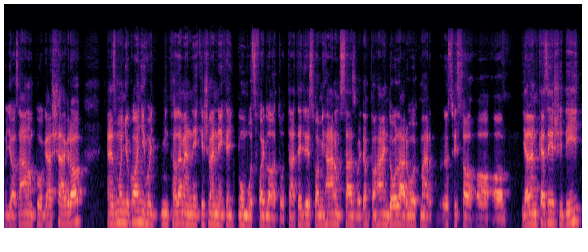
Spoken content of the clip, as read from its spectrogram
ugye az állampolgárságra, ez mondjuk annyi, hogy mintha lemennék és vennék egy gombóc fagylaltot. Tehát egyrészt valami 300 vagy nem tudom hány dollár volt már összvissza a, a jelentkezési díj,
